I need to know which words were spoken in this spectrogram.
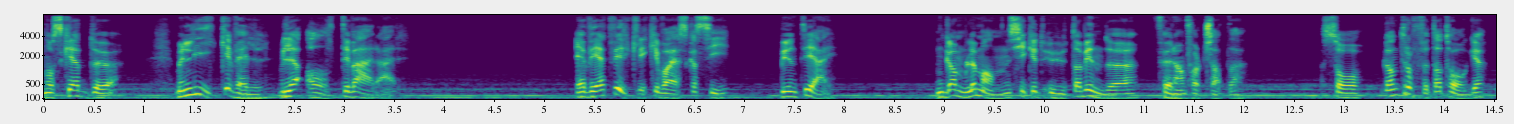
Nå skal jeg dø, men likevel vil jeg alltid være her. Jeg vet virkelig ikke hva jeg skal si, begynte jeg. Den gamle mannen kikket ut av vinduet før han fortsatte. Så ble han truffet av toget.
